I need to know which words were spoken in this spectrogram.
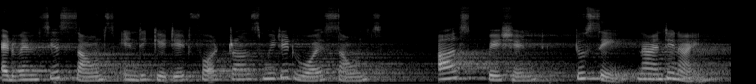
adventitious sounds indicated for transmitted voice sounds, ask patient to say 99.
